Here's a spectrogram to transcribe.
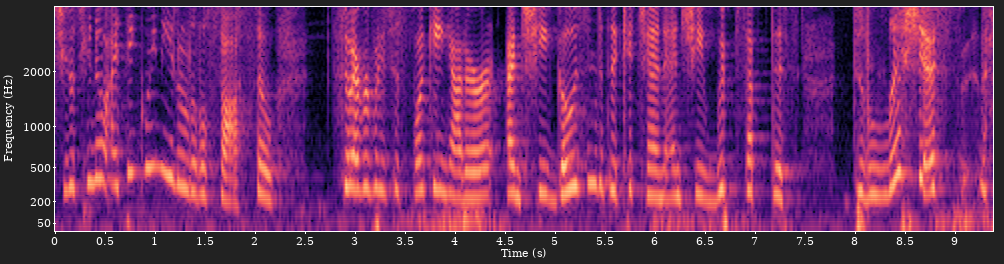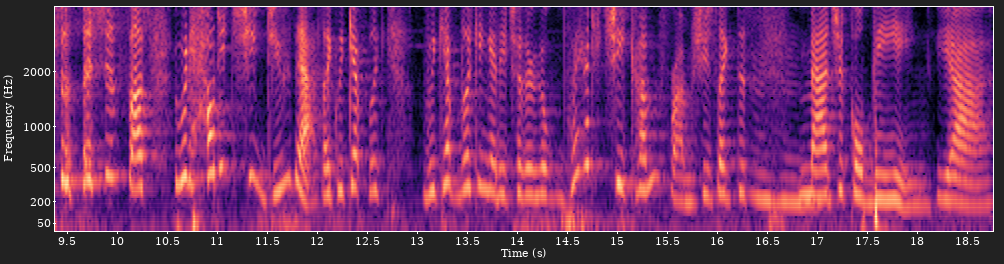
she goes, you know, I think we need a little sauce. So. So everybody's just looking at her, and she goes into the kitchen and she whips up this delicious, delicious sauce. How did she do that? Like we kept like we kept looking at each other and go, Where did she come from? She's like this mm-hmm. magical being. Yeah.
